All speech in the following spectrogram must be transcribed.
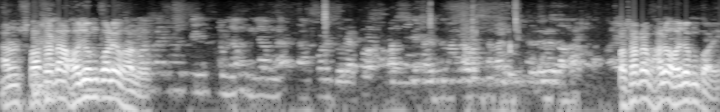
কারণ শশাটা হজম করে ভালো। শশাটা ভালো হজম করে।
